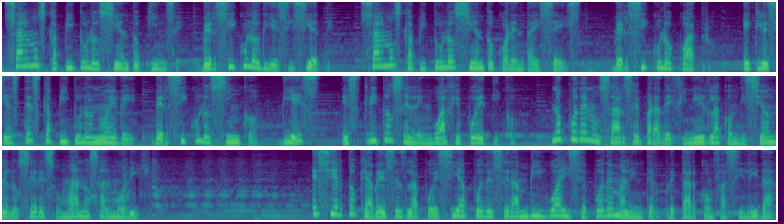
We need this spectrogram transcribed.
Salmos capítulo 115, versículo 17, Salmos capítulo 146, versículo 4, Eclesiastés capítulo 9, versículo 5, 10, escritos en lenguaje poético, no pueden usarse para definir la condición de los seres humanos al morir. Es cierto que a veces la poesía puede ser ambigua y se puede malinterpretar con facilidad,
